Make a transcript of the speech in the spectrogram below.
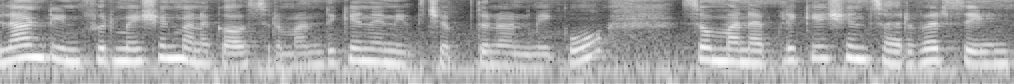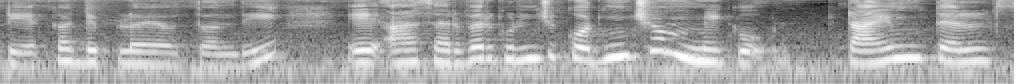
ఇలాంటి ఇన్ఫర్మేషన్ మనకు అవసరం. అందుకే నేను ఇది చెప్తున్నాను మీకు. సో మన అప్లికేషన్ సర్వర్స్ ఏంటి ఎక్కడ డిప్లాయ్ అవుతుంది ఏ ఆ సర్వర్ గురించి కొంచెం మీకు టైం తెలుసు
